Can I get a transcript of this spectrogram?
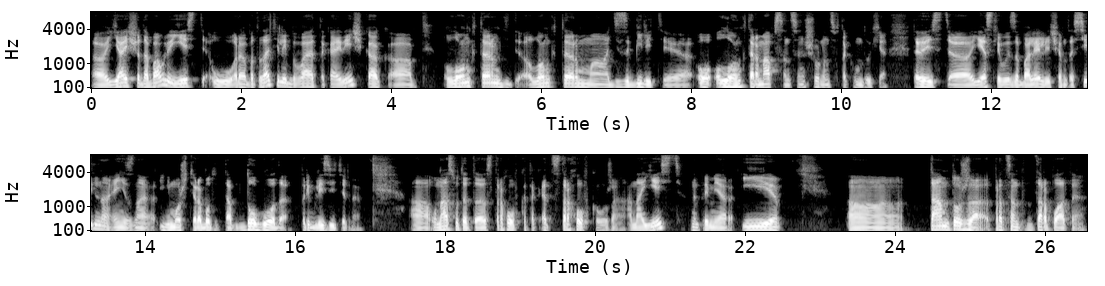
А, я еще добавлю, есть у работодателей бывает такая вещь, как long-term, long-term disability, long-term absence insurance в таком духе. То есть, если вы заболели чем-то сильно, я не знаю, и не можете работать там до года приблизительно, а, у нас вот эта страховка, так, эта страховка уже, она есть, например, и а, там тоже процент от зарплаты.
